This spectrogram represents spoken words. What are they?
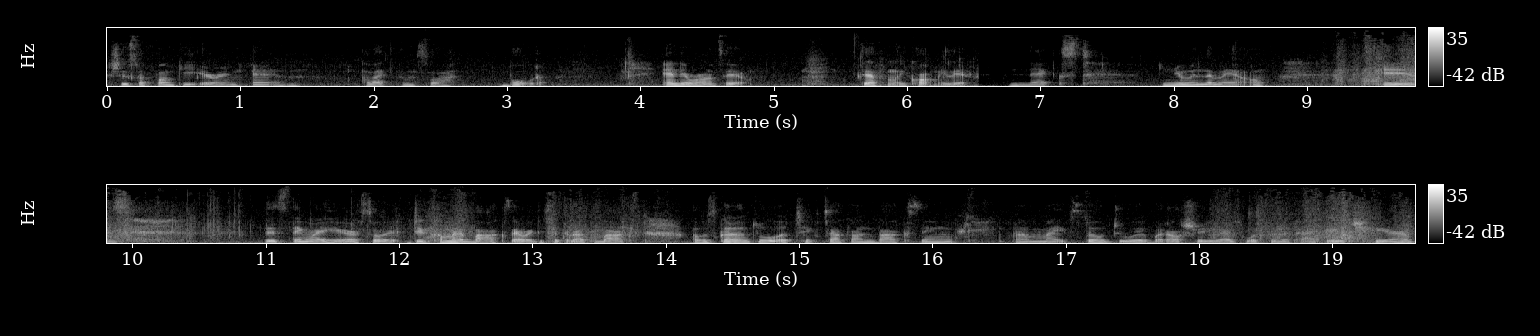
It's just a funky earring. And I like them, so I bought them. And they were on sale. Definitely caught me there. Next, new in the mail, is this thing right here. So it did come in a box. I already took it out of the box. I was going to do a TikTok unboxing. I might still do it, but I'll show you guys what's in the package here.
